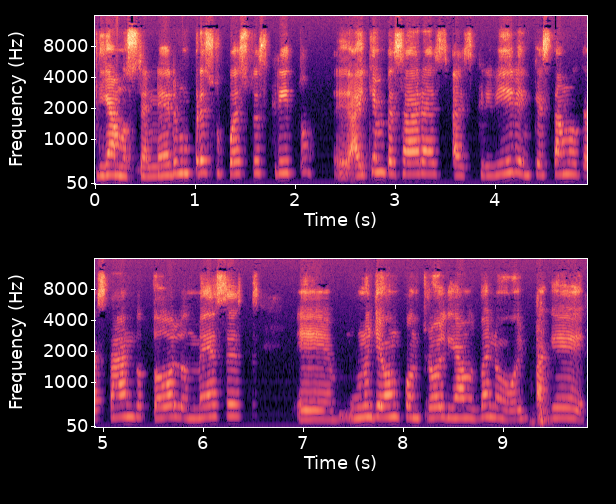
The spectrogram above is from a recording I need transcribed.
digamos, tener un presupuesto escrito. Eh, hay que empezar a, escribir en qué estamos gastando todos los meses. Eh, uno lleva un control, digamos, bueno, hoy pagué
